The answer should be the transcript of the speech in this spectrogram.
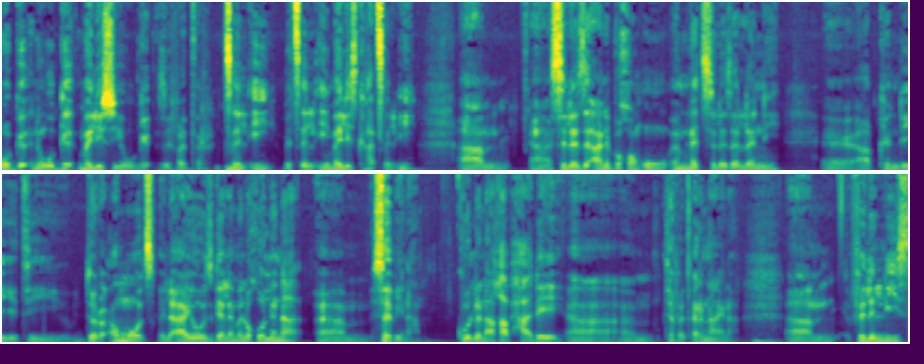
ውግእ ንውግእ መሊሱ ዩ ውግእ ዝፈጥር ፅልኢ ብፅልኢ መሊስካ ፅልኢ ስለዚ ኣነ ብከምኡ እምነት ስለ ዘለኒ ኣብ ክንዲ እቲ ድርዖሞ ፅልኣዮ ዝገለመለ ኩልና ሰብ ኢና ኩልና ካብ ሓደ ተፈጠርና ኢና ፍልልይሲ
